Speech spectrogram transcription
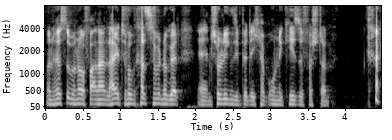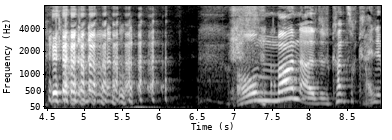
Und hörst du immer nur auf der anderen Leitung, hast du immer nur gehört, äh, entschuldigen Sie bitte, ich habe ohne Käse verstanden. oh Mann, Alter, du kannst doch keine.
